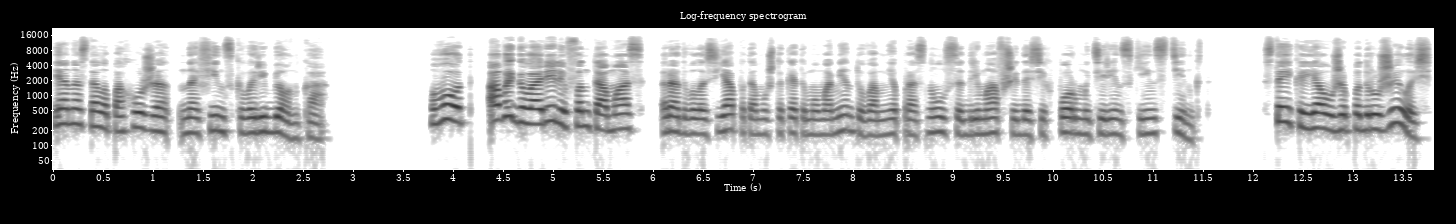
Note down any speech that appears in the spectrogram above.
и она стала похожа на финского ребенка. Вот, а вы говорили фантомас, радовалась я, потому что к этому моменту во мне проснулся дремавший до сих пор материнский инстинкт. С Тейкой я уже подружилась,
